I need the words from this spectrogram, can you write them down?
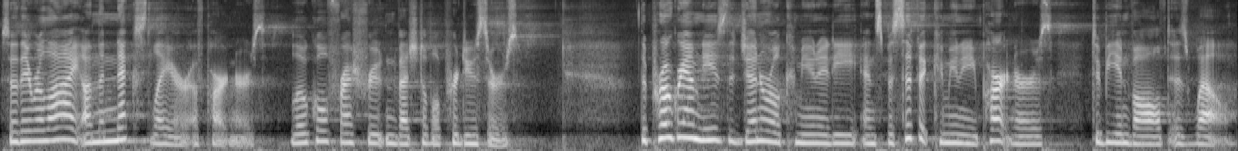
so they rely on the next layer of partners, local fresh fruit and vegetable producers. The program needs the general community and specific community partners to be involved as well.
